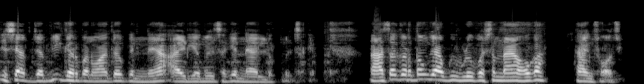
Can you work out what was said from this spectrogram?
जिससे आप जब भी घर बनवाते हो कि नया आइडिया मिल सके, नया लुक मिल सके। मैं आशा करता हूँ कि आपको वीडियो पसंद आया होगा। थैंक्स फॉर वॉचिंग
